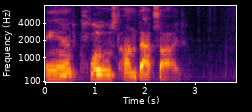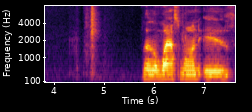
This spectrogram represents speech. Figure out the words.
and closed on that side. Then the last one is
